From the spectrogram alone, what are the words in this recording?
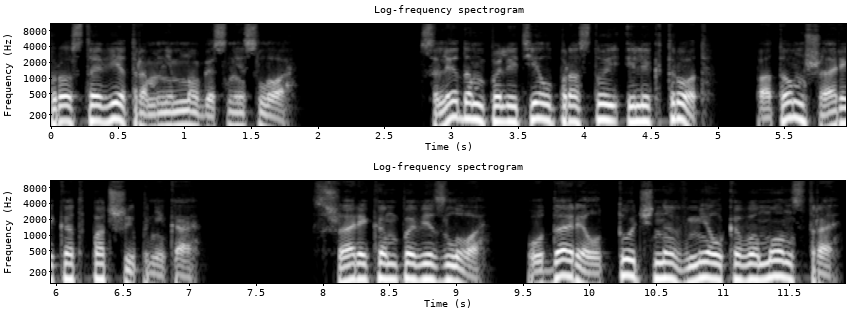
Просто ветром немного снесло. Следом полетел простой электрод, потом шарик от подшипника. С шариком повезло, ударил точно в мелкого монстра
